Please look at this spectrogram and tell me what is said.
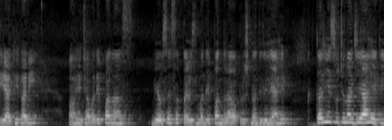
या ठिकाणी ह्याच्यामध्ये पन्नास व्यवसाय सत्तावीसमध्ये पंधरा प्रश्न दिलेले आहेत. तर ही सूचना जी आहे ती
